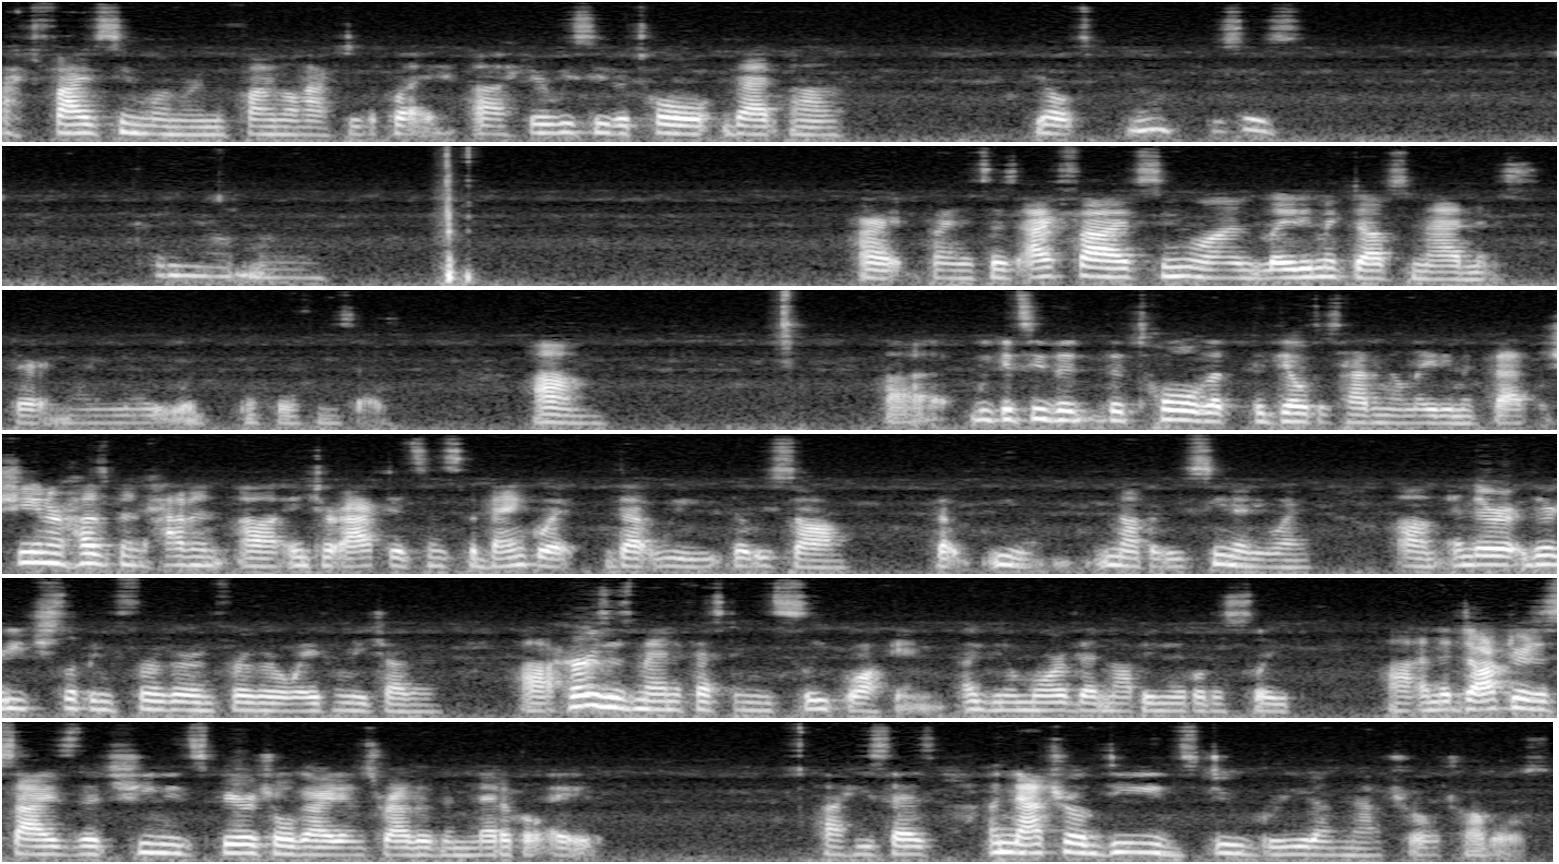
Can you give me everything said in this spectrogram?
act 5, Scene 1, we're in the final act of the play. Uh, here we see the toll that uh, guilt. Oh, this is cutting out my. Alright, fine. It says Act 5, Scene 1, Lady Macduff's Madness. There, now you know what the whole thing says. Um, uh, we could see the, the toll that the guilt is having on Lady Macbeth. She and her husband haven't uh, interacted since the banquet that we that we saw, that you know, not that we've seen anyway. Um, and they're they're each slipping further and further away from each other. Uh, hers is manifesting in sleepwalking, uh, you know, more of that not being able to sleep. Uh, and the doctor decides that she needs spiritual guidance rather than medical aid. Uh, he says, "Unnatural deeds do breed unnatural troubles."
